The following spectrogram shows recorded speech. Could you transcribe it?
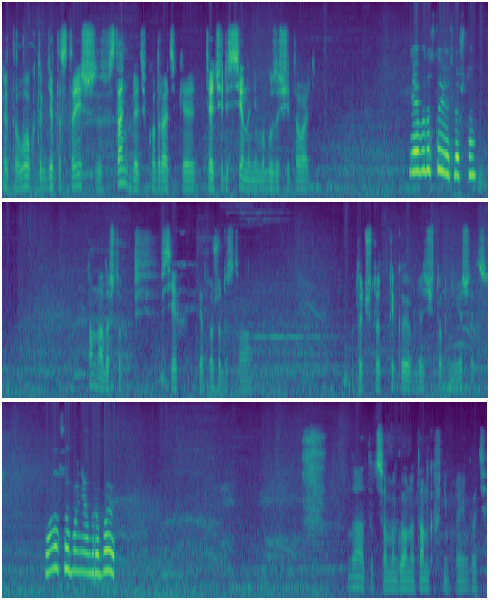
Это лог, ты где-то стоишь? Встань, блядь, в квадратик. Я тебя через сено не могу засчитовать. Я его достаю, если что. Там надо, чтобы всех я тоже доставал. А то что тыкаю, блядь, шток не вешается. Он особо не огребает. Да, тут самое главное танков не проебать.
